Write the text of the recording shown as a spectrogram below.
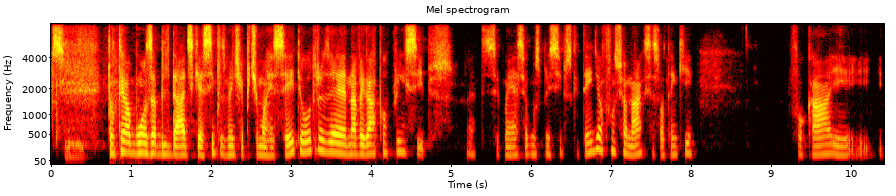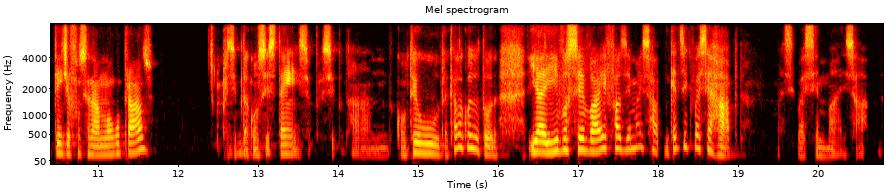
Sim. Então tem algumas habilidades que é simplesmente repetir uma receita e outras é navegar por princípios. né? Você conhece alguns princípios que tendem a funcionar, que você só tem que focar e, e tende a funcionar no longo prazo. O princípio da consistência, o princípio da- do conteúdo, aquela coisa toda. E aí você vai fazer mais rápido. Não quer dizer que vai ser rápido, mas vai ser mais rápido.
